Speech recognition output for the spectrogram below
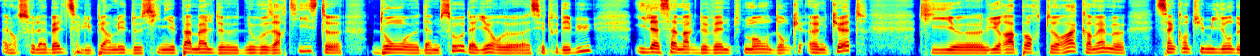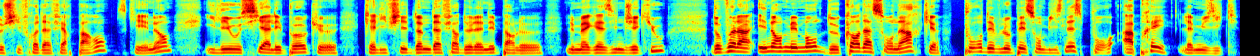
Alors, ce label, ça lui permet de signer pas mal de nouveaux artistes, dont euh, Damso, d'ailleurs, euh, à ses tout débuts. Il a sa marque de vêtements, donc Uncut qui euh, lui rapportera quand même 58 millions de chiffres d'affaires par an, ce qui est énorme. Il est aussi à l'époque euh, qualifié d'homme d'affaires de l'année par le, le magazine GQ. Donc voilà, énormément de cordes à son arc pour développer son business pour après la musique.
